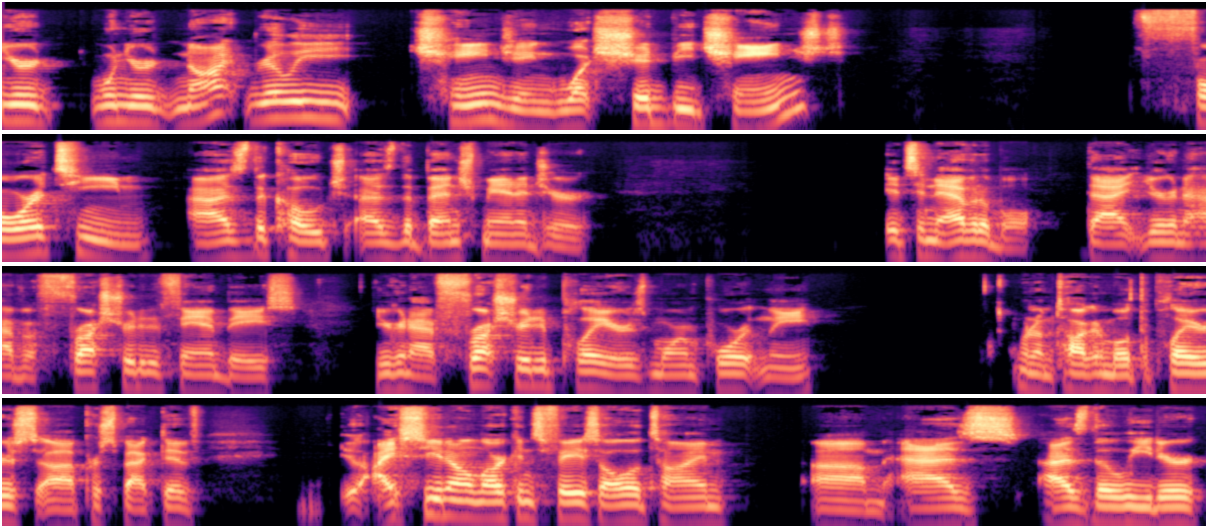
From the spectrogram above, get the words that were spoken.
you're when you're not really changing what should be changed for a team as the coach, as the bench manager, it's inevitable that you're going to have a frustrated fan base. You're going to have frustrated players, more importantly, when I'm talking about the players' uh, perspective. I see it on Larkin's face all the time um, as as the leader.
